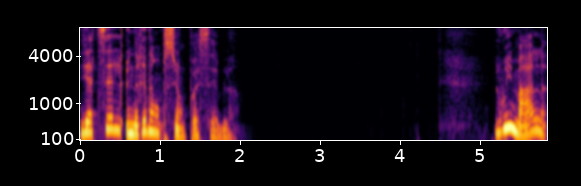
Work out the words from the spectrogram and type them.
y a-t-il une rédemption possible? Louis Malle,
